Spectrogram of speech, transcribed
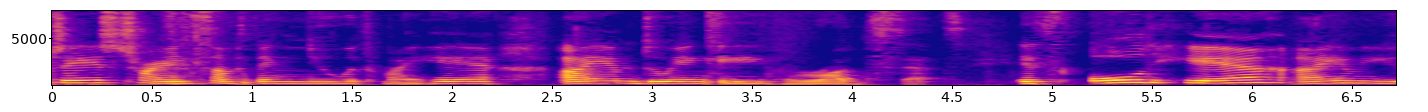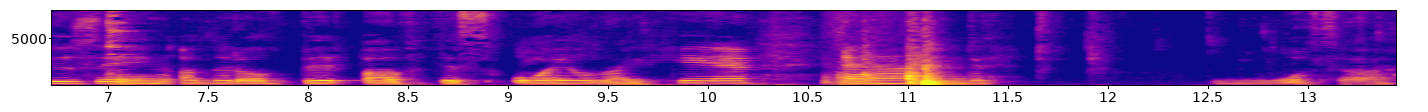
J is trying something new with my hair. I am doing a rod set. It's old hair. I am using a little bit of this oil right here and water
